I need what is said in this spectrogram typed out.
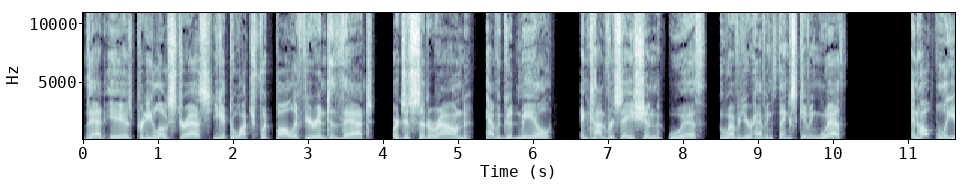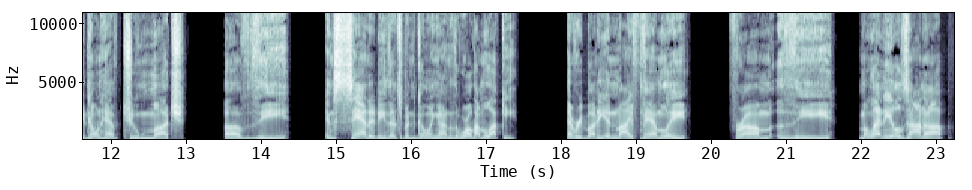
that is pretty low stress. You get to watch football if you're into that, or just sit around, have a good meal, and conversation with whoever you're having Thanksgiving with. And hopefully, you don't have too much of the insanity that's been going on in the world. I'm lucky. Everybody in my family, from the millennials on up,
